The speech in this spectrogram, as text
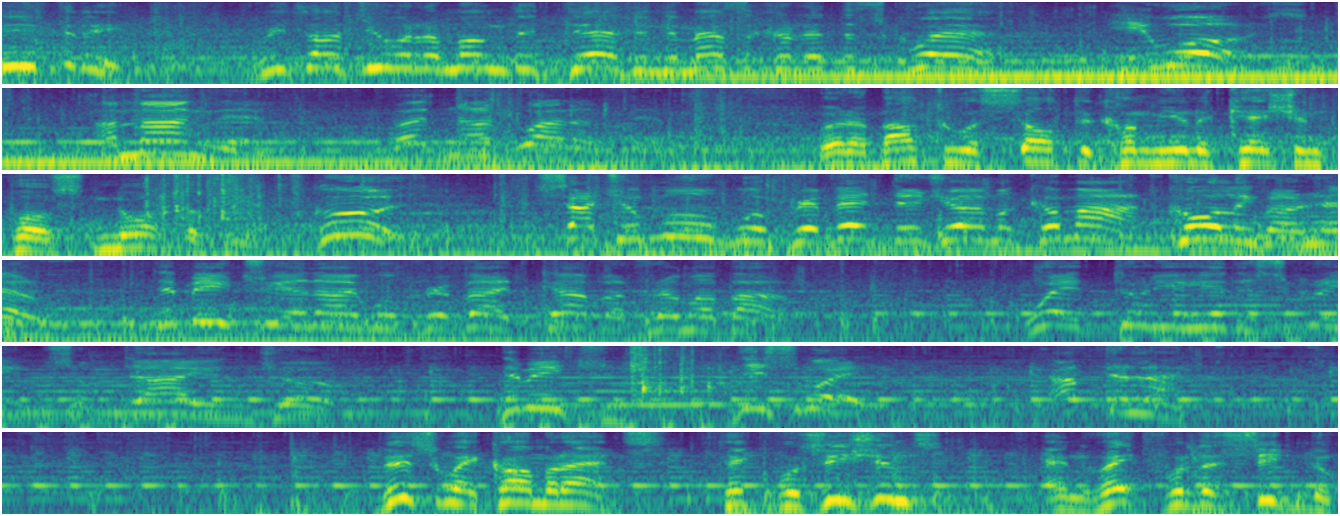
Dimitri, we thought you were among the dead in the massacre at the square. He was. Among them, but not one of them. We're about to assault the communication post north of here. Good. Such a move will prevent the German command calling for help. Dimitri and I will provide cover from above. Wait till you hear the screams of dying Germans. Dimitri, this way. Up the ladder. This way, comrades. Take positions and wait for the signal.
